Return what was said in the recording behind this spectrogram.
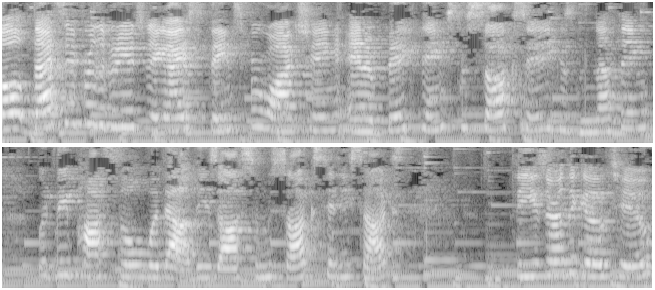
Well, that's it for the video today, guys. Thanks for watching, and a big thanks to Sock City, because nothing would be possible without these awesome Sock City socks. These are the go-to.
